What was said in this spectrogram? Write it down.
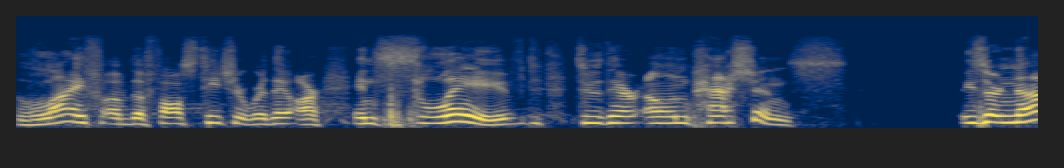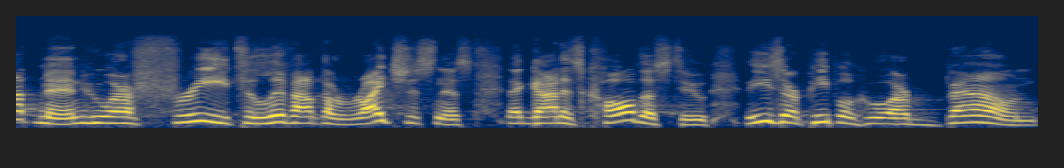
life of the false teacher where they are enslaved to their own passions. These are not men who are free to live out the righteousness that God has called us to. These are people who are bound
